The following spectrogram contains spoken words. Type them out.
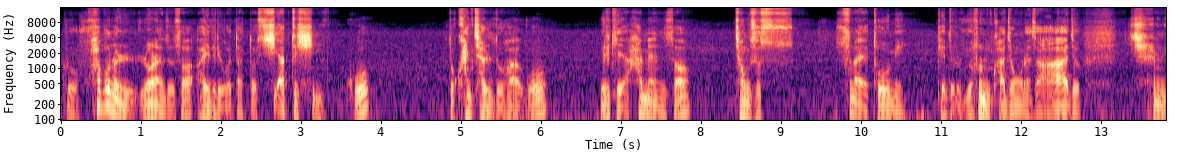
그 화분을 놓아줘서 아이들이 거기다 또 씨앗도 심고 또 관찰도 하고 이렇게 하면서 정수 수- 순화에 도움이 되도록 이런 과정을 해서 아주 참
